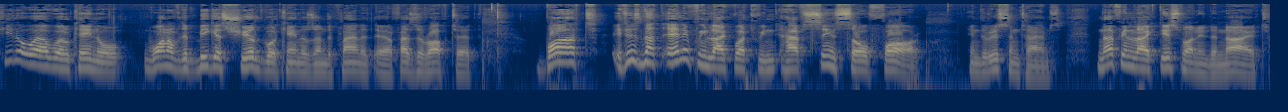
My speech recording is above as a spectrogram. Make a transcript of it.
Kilauea volcano, one of the biggest shield volcanoes on the planet Earth, has erupted. But it is not anything like what we have seen so far in the recent times. Nothing like this one in the night.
